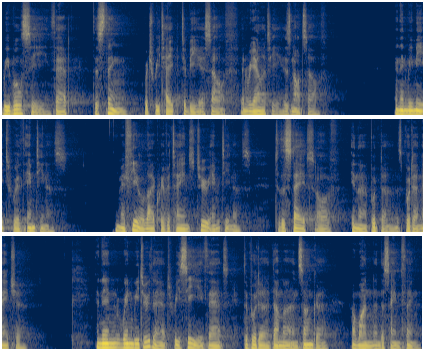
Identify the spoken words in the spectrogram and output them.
we will see that this thing which we take to be a self in reality is not self. And then we meet with emptiness. You may feel like we've attained to emptiness, to the state of inner Buddha, this Buddha nature. And then when we do that, we see that the Buddha, Dhamma, and Sangha are one and the same thing,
